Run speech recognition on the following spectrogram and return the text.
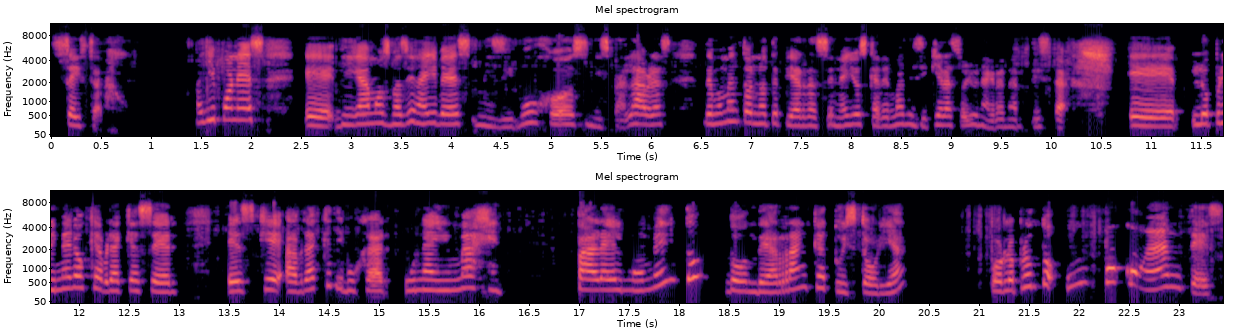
6 abajo. Allí pones, eh, digamos, más bien ahí ves mis dibujos, mis palabras. De momento no te pierdas en ellos, que además ni siquiera soy una gran artista. Eh, lo primero que habrá que hacer es que habrá que dibujar una imagen para el momento donde arranca tu historia, por lo pronto un poco antes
